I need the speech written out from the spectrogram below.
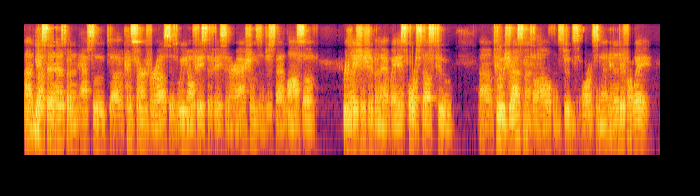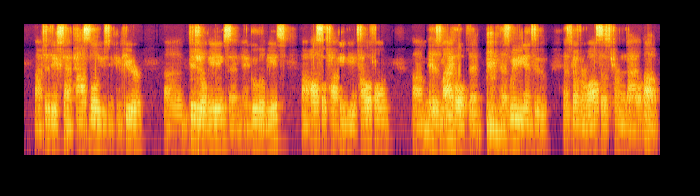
Uh, yes, it has been an absolute uh, concern for us as we know face to face interactions and just that loss of relationship in that way has forced us to, uh, to address mental health and student supports in a, in a different way uh, to the extent possible using computer, uh, digital meetings, and, and Google Meets, uh, also talking via telephone. Um, it is my hope that as we begin to, as Governor Walz says, turn the dial up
